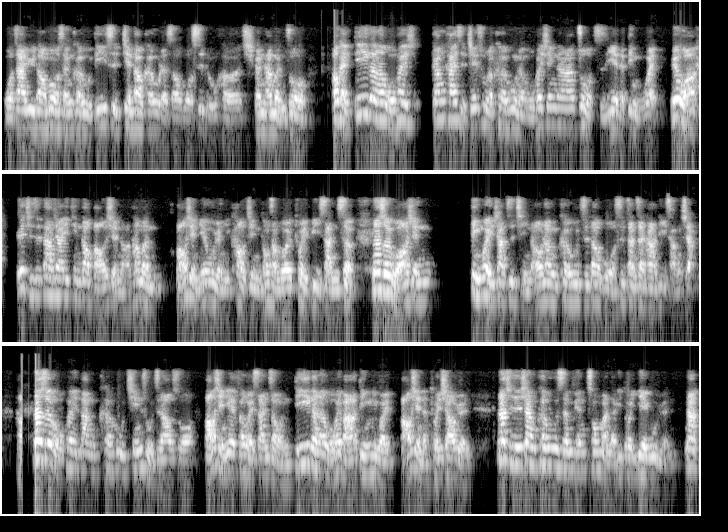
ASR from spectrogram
我在遇到陌生客户，第一次见到客户的时候，我是如何跟他们做。OK，第一个呢，我会刚开始接触的客户呢，我会先跟他做职业的定位，因为我要，因为其实大家一听到保险啊，他们保险业务员一靠近，通常都会退避三舍，那所以我要先定位一下自己，然后让客户知道我是站在他的立场想，好，那所以我会让客户清楚知道说，保险业分为三种，第一个呢，我会把它定义为保险的推销员，那其实像客户身边充满了一堆业务员，那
